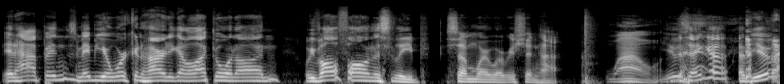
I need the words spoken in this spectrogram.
It happens. Maybe you're working hard. You got a lot going on. We've all fallen asleep somewhere where we shouldn't have. Wow. You, Zenga? Have you?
